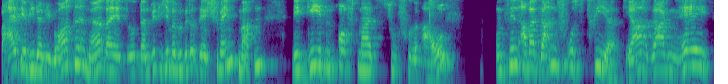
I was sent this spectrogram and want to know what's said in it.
behalt ihr wieder die Worte, ne? weil so, dann will ich immer so ein bisschen der Schwenk machen. Wir geben oftmals zu früh auf und sind aber dann frustriert, ja, sagen, hey,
